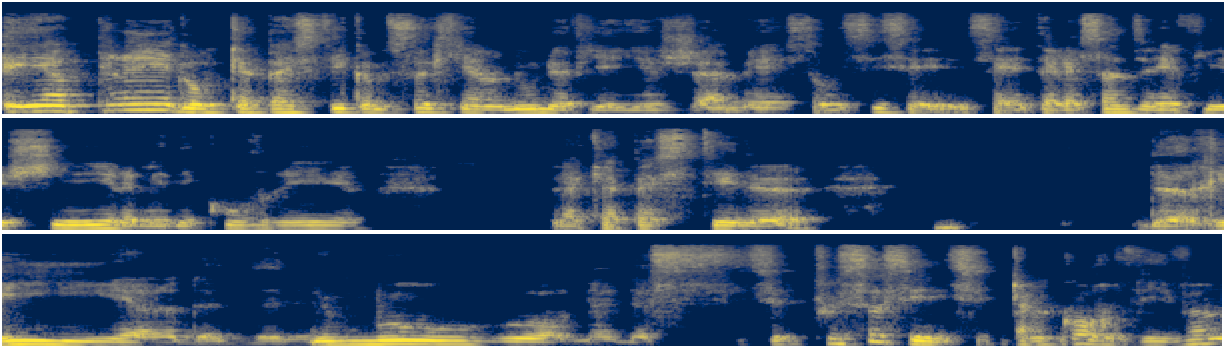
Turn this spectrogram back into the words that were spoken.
il y a plein d'autres capacités comme ça qui en nous ne vieillissent jamais. Ça aussi, c'est intéressant d'y réfléchir et de les découvrir. La capacité de, de rire, de, de l'humour, de, de, tout ça, c'est encore vivant.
